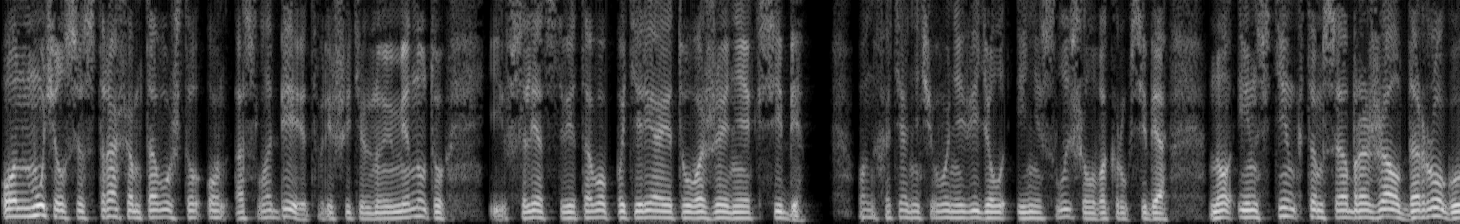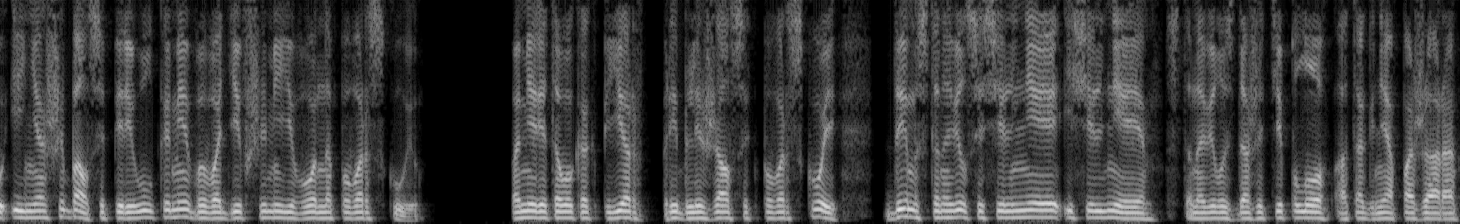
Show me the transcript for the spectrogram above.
Он мучился страхом того, что он ослабеет в решительную минуту и вследствие того потеряет уважение к себе. Он, хотя ничего не видел и не слышал вокруг себя, но инстинктом соображал дорогу и не ошибался переулками, выводившими его на Поварскую. По мере того, как Пьер приближался к Поварской, дым становился сильнее и сильнее, становилось даже тепло от огня пожара.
